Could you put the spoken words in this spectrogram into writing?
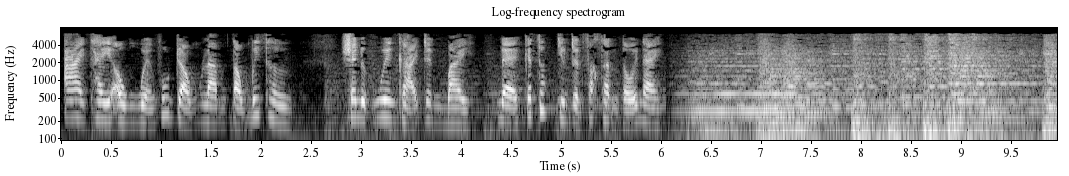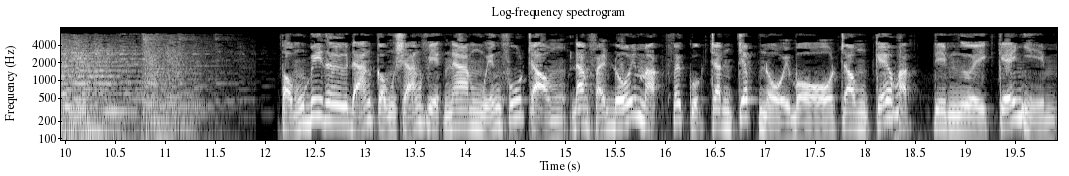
Ai thay ông Nguyễn Phú Trọng làm Tổng bí thư sẽ được Nguyên Khải trình bày để kết thúc chương trình phát thanh tối nay. Tổng bí thư Đảng Cộng sản Việt Nam Nguyễn Phú Trọng đang phải đối mặt với cuộc tranh chấp nội bộ trong kế hoạch tìm người kế nhiệm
